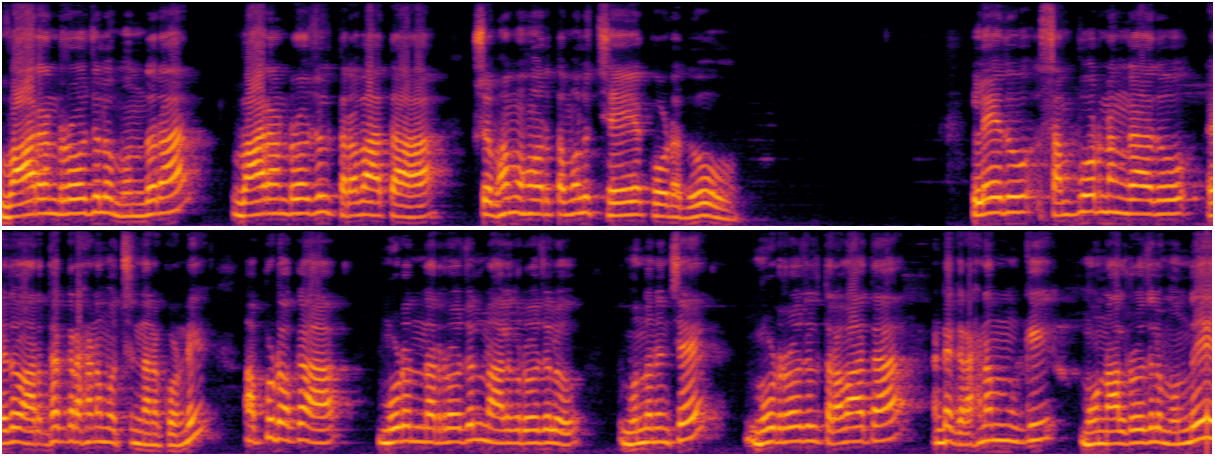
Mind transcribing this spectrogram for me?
వారం రోజులు ముందర వారం రోజుల తర్వాత శుభముహూర్తములు చేయకూడదు. లేదు సంపూర్ణం కాదు ఏదో అర్ధగ్రహణం వచ్చిందనుకోండి అప్పుడు ఒక మూడున్నర రోజులు నాలుగు రోజులు ముందు నుంచే మూడు రోజుల తర్వాత అంటే గ్రహణంకి మూడు నాలుగు రోజుల ముందే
